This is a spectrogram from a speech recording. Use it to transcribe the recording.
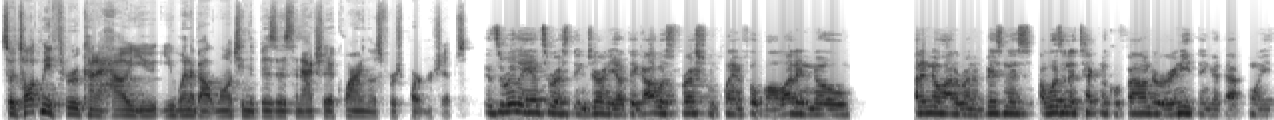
so talk me through kind of how you you went about launching the business and actually acquiring those first partnerships it's a really interesting journey i think i was fresh from playing football i didn't know I didn't know how to run a business. I wasn't a technical founder or anything at that point.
